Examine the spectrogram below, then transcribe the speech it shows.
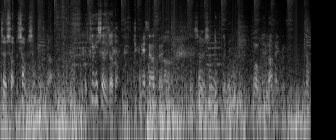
ちょ、しょ、しょ、しょんび行くら？え休憩しようぜ、ちょっと。休憩しますうん。しょん、しょんび行ってくれ。もう中行くんか。え、んで。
